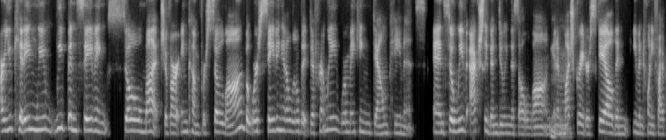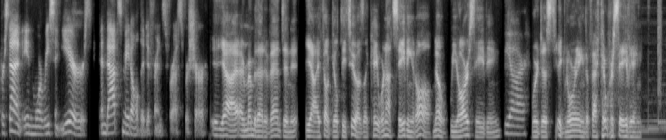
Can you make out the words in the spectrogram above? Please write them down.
are you kidding we we've been saving so much of our income for so long but we're saving it a little bit differently we're making down payments and so we've actually been doing this all along mm-hmm. in a mm-hmm. much greater scale than even 25% in more recent years. And that's made all the difference for us for sure. Yeah, I remember that event. And it, yeah, I felt guilty too. I was like, hey, we're not saving at all. No, we are saving. We are. We're just ignoring the fact that we're saving.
